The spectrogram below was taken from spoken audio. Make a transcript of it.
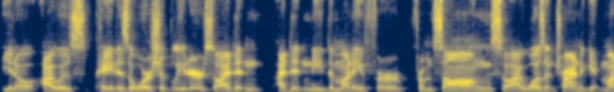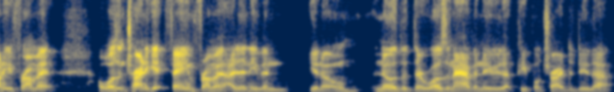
you know i was paid as a worship leader so i didn't i didn't need the money for from songs so i wasn't trying to get money from it i wasn't trying to get fame from it. I didn't even you know know that there was an avenue that people tried to do that.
